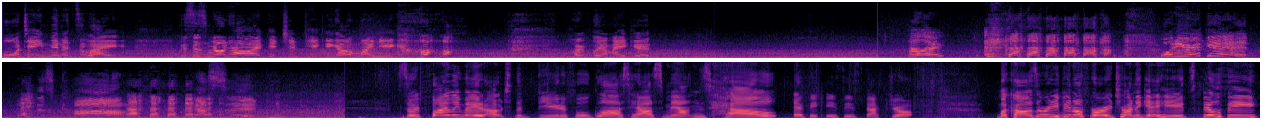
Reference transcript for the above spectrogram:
14 minutes away. This is not how I pictured picking up my new car. Hopefully I make it. Hello? what do you reckon? This car! Sick! So we finally made it up to the beautiful Glasshouse Mountains. How epic is this backdrop? My car's already been off-road trying to get here. It's filthy.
